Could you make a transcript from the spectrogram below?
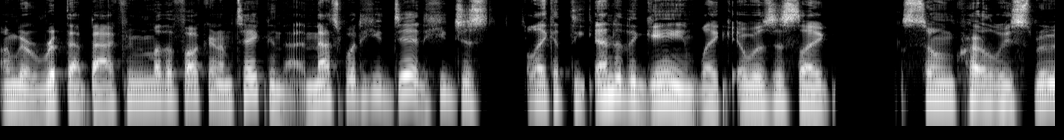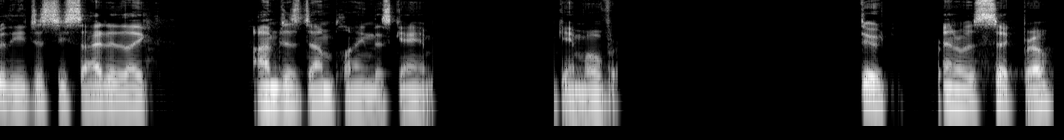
I'm gonna rip that back from you, motherfucker, and I'm taking that. And that's what he did. He just like at the end of the game, like it was just like so incredibly smooth. He just decided like, I'm just done playing this game. Game over. Dude. And it was sick, bro.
